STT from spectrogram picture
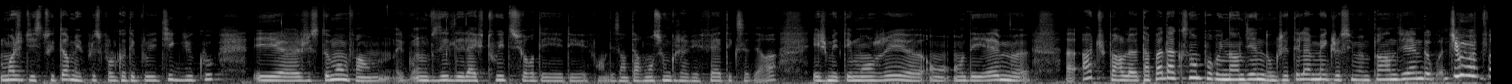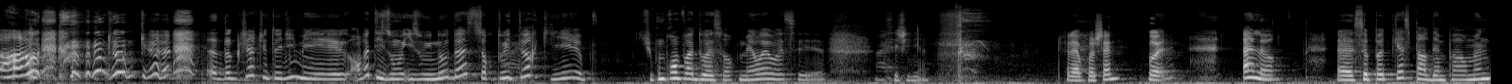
moi, j'utilise Twitter, mais plus pour le côté politique, du coup. Et euh, justement, enfin, on faisait des live tweets sur des, des, des interventions que j'avais faites, etc. Et je m'étais mangé euh, en, DM euh, Ah, tu parles, t'as pas d'accent pour une indienne? Donc j'étais là, mec, je suis même pas indienne, de quoi tu me parles? Donc, donc là, tu te dis, mais en fait, ils ont, ils ont une audace sur Twitter qui est. Tu comprends pas d'où elle sort. Mais ouais, ouais, c'est c'est génial. Tu fais la prochaine? Ouais. Alors, euh, ce podcast parle d'empowerment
